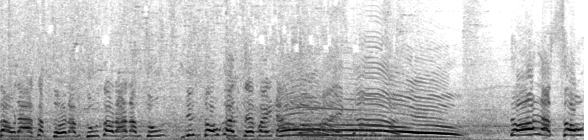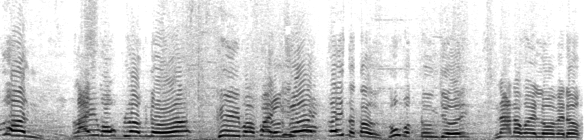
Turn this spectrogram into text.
Sau đa sắp sửa nằm xuống sau đá nằm xuống nhưng Sogan sẽ phải đỡ. Oh my God. đó là Sogan lấy một lần nữa khi mà phải kiếm một ấy từ từ khu vực đường dưới. Nanaway lùi về được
